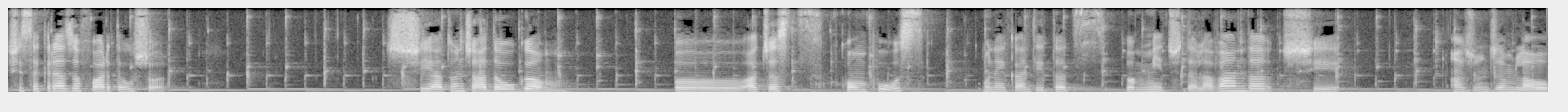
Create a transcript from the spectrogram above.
și se creează foarte ușor. Și atunci adăugăm uh, acest compus unei cantități uh, mici de lavandă și ajungem la o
